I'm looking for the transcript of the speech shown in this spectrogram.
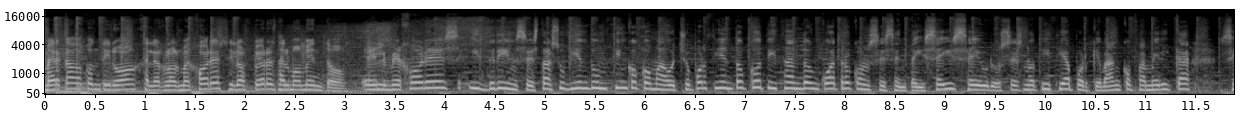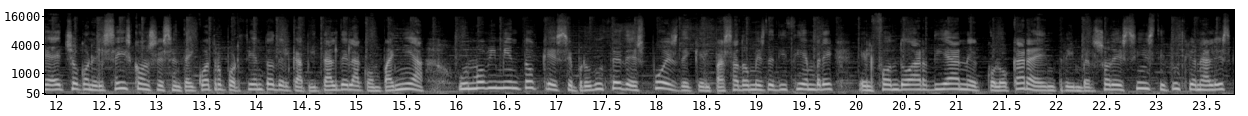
Mercado continuo, Ángeles, los mejores y los peores del momento. El mejor es eDreams, está subiendo un 5,8%, cotizando en 4,66 euros. Es noticia porque Bank of America se ha hecho con el 6,64% del capital de la compañía, un movimiento que se produce después de que el pasado mes de diciembre el fondo Ardian colocara entre inversores institucionales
